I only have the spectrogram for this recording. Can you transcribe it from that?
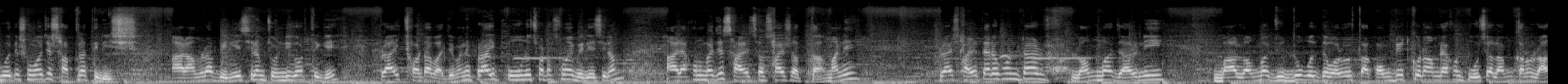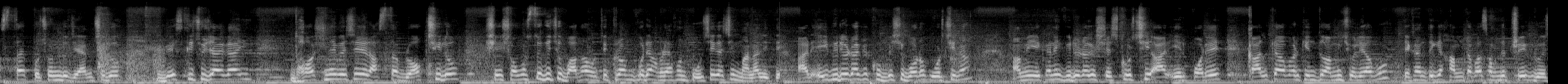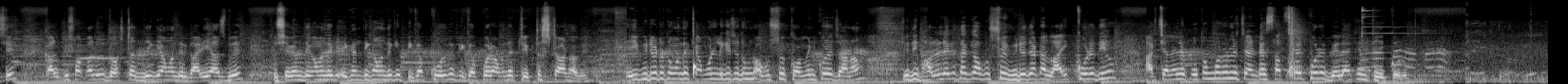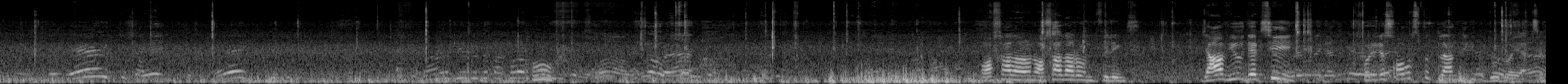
ঘড়িতে সময় হচ্ছে সাতটা তিরিশ। আর আমরা বেরিয়েছিলাম চণ্ডীগড় থেকে প্রায় ছটা বাজে মানে প্রায় পৌনে ছটার সময় বেরিয়েছিলাম। আর এখন বাজে সাড়ে ছ, সাড়ে সাতটা মানে প্রায় সাড়ে তেরো ঘণ্টার লম্বা জার্নি বা লম্বা যুদ্ধ বলতে পারো, তা কমপ্লিট করে আমরা এখন পৌঁছালাম। কারণ রাস্তায় প্রচণ্ড জ্যাম ছিল। বেশ কিছু জায়গায় ধস নেমেছে, রাস্তা ব্লক ছিল। সেই সমস্ত কিছু বাধা অতিক্রম করে আমরা এখন পৌঁছে গেছি মানালিতে। আর এই ভিডিওটাকে খুব বেশি বড় করছি না। আমি এখানে ভিডিওটাকে শেষ করছি। আর এরপরে কালকে আবার কিন্তু আমি চলে যাব। এখান থেকে হামটা পাস আমাদের ট্রেক রয়েছে। কালকে সকাল ওই দশটার দিকে আমাদের গাড়ি আসবে। তো সেখান থেকে আমাদের, এখান থেকে আমাদেরকে পিক আপ করবে। পিক আপ করে আমাদের ট্রেকটা স্টার্ট হবে। এই ভিডিওটা তোমাদের কেমন লেগেছে তোমরা অবশ্যই কমেন্ট করে জানাও। যদি ভালো লেগে থাকে অবশ্যই ভিডিওতে একটা লাইক করে দিও। আর চ্যানেলে প্রথমবার হলে চ্যানেলটা সাবস্ক্রাইব করে বেল আইকন ক্লিক করো। অসাধারণ অসাধারণ ফিলিংস যা ভিউ দেখছি, শরীরের সমস্ত ক্লান্তি কিন্তু দূর হয়ে যাচ্ছে।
